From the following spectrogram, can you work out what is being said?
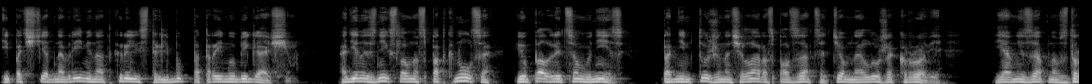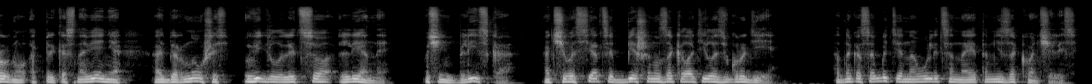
и почти одновременно открыли стрельбу по троим убегающим. Один из них словно споткнулся и упал лицом вниз. Под ним тут же начала расползаться темная лужа крови. Я внезапно вздрогнул от прикосновения, обернувшись, увидел лицо Лены. Очень близко, отчего сердце бешено заколотилось в груди. Однако события на улице на этом не закончились.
